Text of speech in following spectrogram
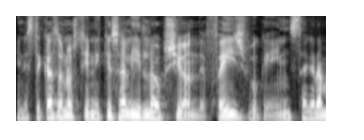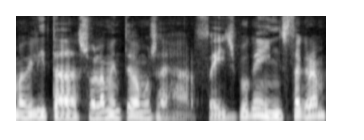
en este caso nos tiene que salir la opción de Facebook e Instagram habilitada. Solamente vamos a dejar Facebook e Instagram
